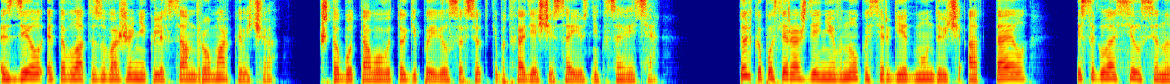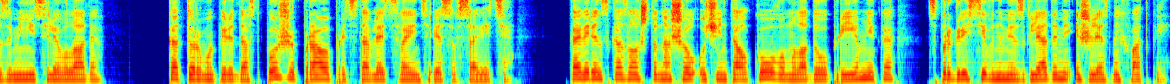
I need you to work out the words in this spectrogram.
Сделал это Влад из уважения к Александру Марковичу, чтобы у того в итоге появился все-таки подходящий союзник в Совете. Только после рождения внука Сергей Эдмундович оттаял и согласился на заменителя Влада, которому передаст позже право представлять свои интересы в Совете. Каверин сказал, что нашел очень толкового молодого преемника с прогрессивными взглядами и железной хваткой.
